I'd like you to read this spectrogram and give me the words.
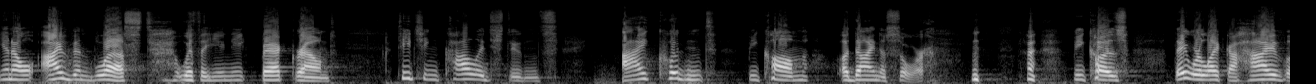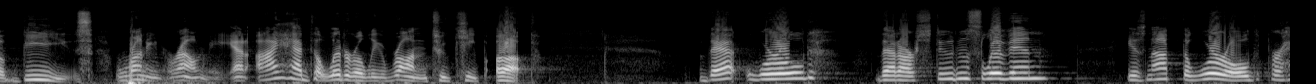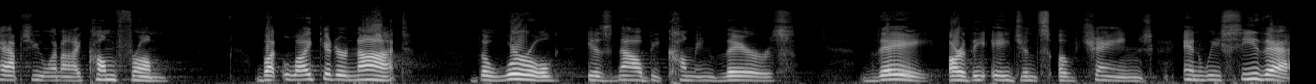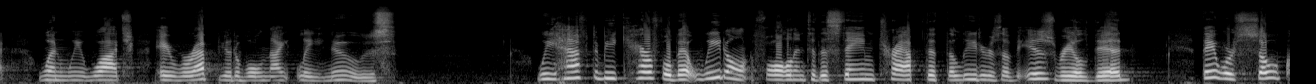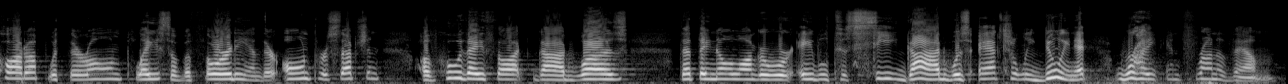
You know, I've been blessed with a unique background. Teaching college students, I couldn't become a dinosaur because they were like a hive of bees running around me, and I had to literally run to keep up. That world that our students live in is not the world perhaps you and I come from, but like it or not, the world is now becoming theirs. They are the agents of change. And we see that when we watch a reputable nightly news. We have to be careful that we don't fall into the same trap that the leaders of Israel did. They were so caught up with their own place of authority and their own perception of who they thought God was that they no longer were able to see God was actually doing it right in front of them.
